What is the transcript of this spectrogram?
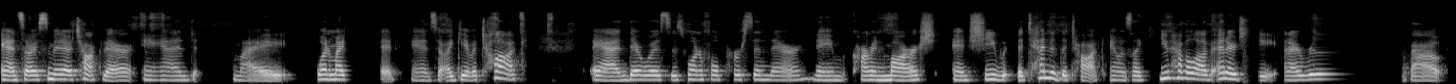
And so I submitted a talk there and my one of my and so I gave a talk and there was this wonderful person there named Carmen Marsh and she attended the talk and was like you have a lot of energy and I really about,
